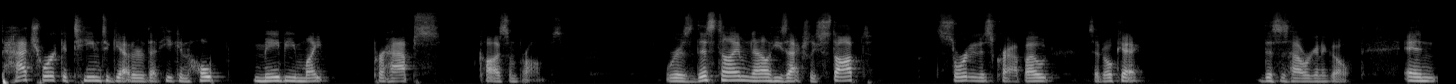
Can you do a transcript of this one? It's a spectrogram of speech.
patchwork a team together that he can hope maybe might perhaps cause some problems. Whereas this time now he's actually stopped, sorted his crap out, said, okay, this is how we're going to go. And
